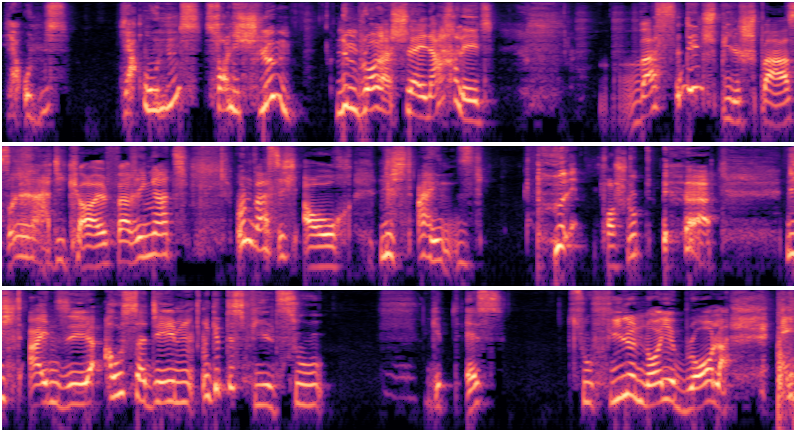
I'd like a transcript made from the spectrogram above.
Ja und? Ja und? Ist doch nicht schlimm. Nimm Brawler schnell nachlädt. Was den Spielspaß radikal verringert und was ich auch nicht ein verschluckt nicht einsehe. Außerdem gibt es viel zu gibt es zu viele neue Brawler. Ey,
